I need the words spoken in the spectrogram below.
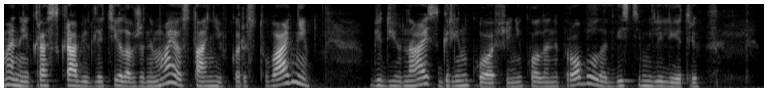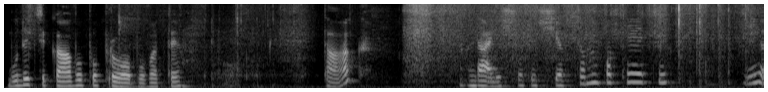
У мене якраз скрабів для тіла вже немає. Останній в користуванні від Unice Green Coffee. Ніколи не пробувала 200 мл. Буде цікаво попробувати. Так. Далі, що тут ще в цьому пакеті? І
